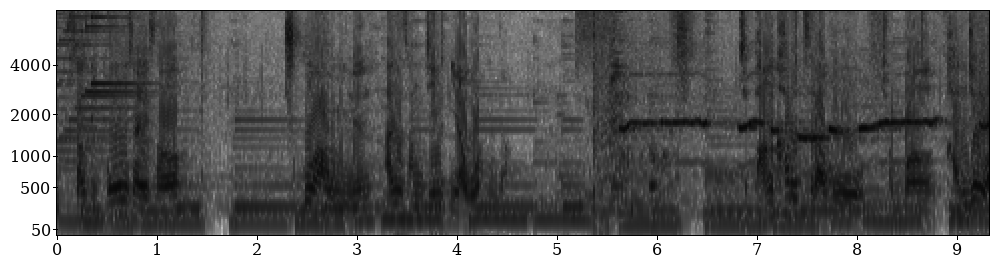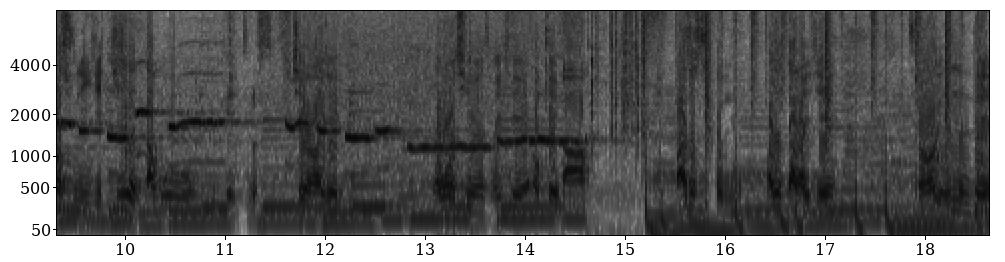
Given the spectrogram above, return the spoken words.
부산교통공사에서 축구하고 있는 안상진이라고 합니다. 제 방카르트라고 전방 관절화순이 이제 찢어졌다고 그렇게 들었어요. 제가 이제 넘어지면서 이제 어깨가 빠졌었거든요. 빠졌다가 이제 들어가게 됐는데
